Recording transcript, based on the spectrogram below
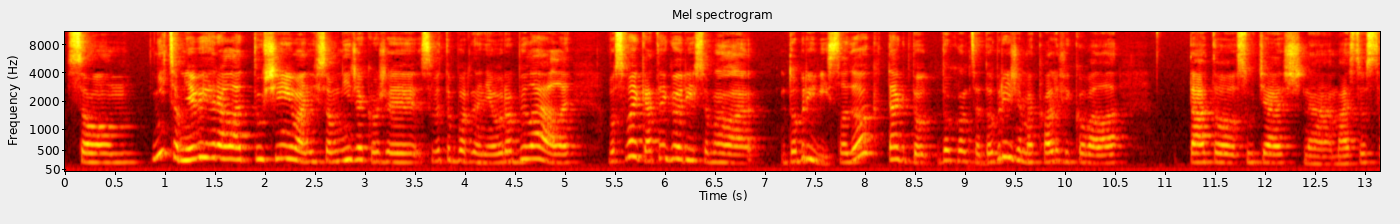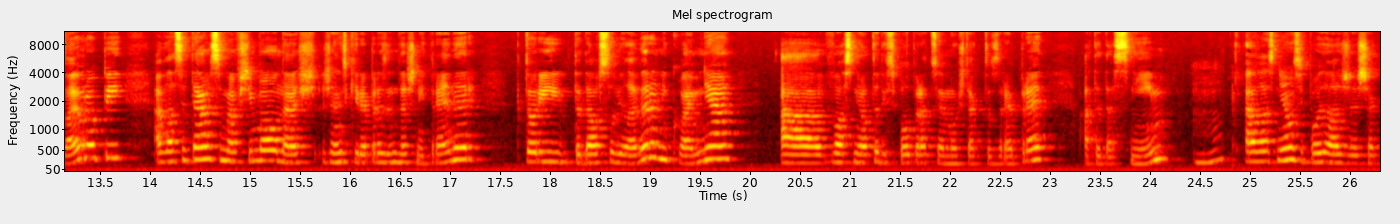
som, nič som nevyhrala, tuším, ani som nič akože svetoborné neurobila, ale vo svojej kategórii som mala dobrý výsledok, tak do, dokonca dobrý, že ma kvalifikovala táto súťaž na majstrovstva Európy a vlastne tam si ma všimol náš ženský reprezentačný tréner, ktorý teda oslovil aj Veroniku, aj mňa a vlastne odtedy spolupracujeme už takto s repre a teda s ním. Mm-hmm. A vlastne on si povedal, že však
